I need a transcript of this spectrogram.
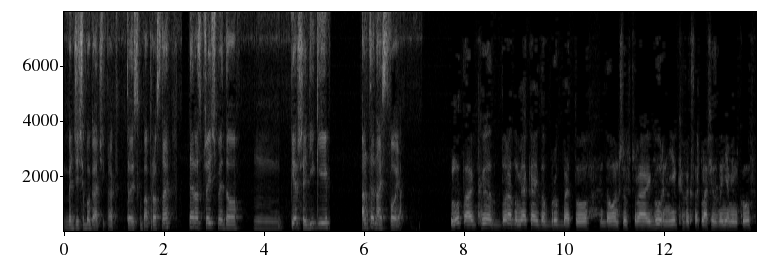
będziecie bogaci, tak? To jest chyba proste. Teraz przejdźmy do mm, pierwszej ligi. Antena jest twoja. No tak, do Radomiaka i do Brookbetu dołączył wczoraj Górnik w Ekstraklasie z Beniaminków.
